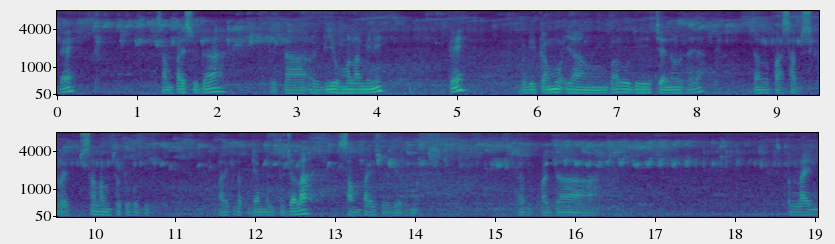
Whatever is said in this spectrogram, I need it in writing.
Oke sampai sudah kita review malam ini. Oke bagi kamu yang baru di channel saya jangan lupa subscribe. Salam satu hobi. Mari kita pergi ambil itu jala sampai sudah di rumah. Daripada online.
